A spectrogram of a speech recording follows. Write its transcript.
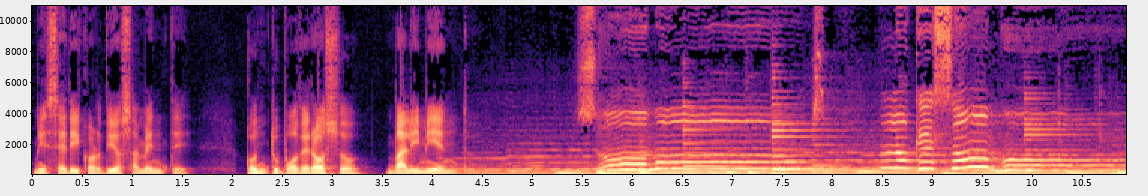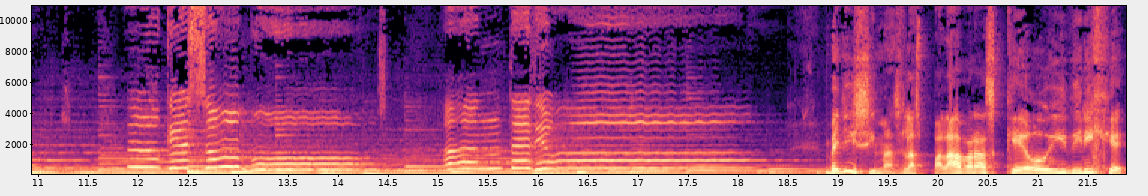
misericordiosamente con tu poderoso valimiento. Bellísimas las palabras que hoy dirige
